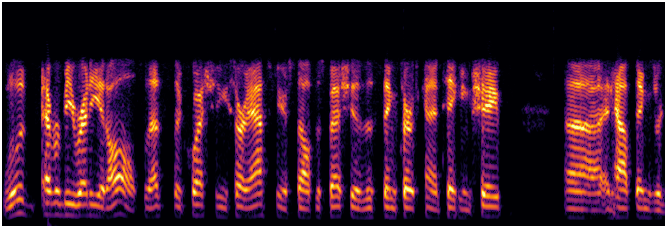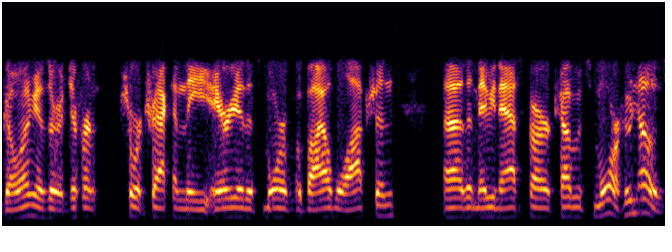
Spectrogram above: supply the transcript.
Will it ever be ready at all? So that's the question you start asking yourself, especially as this thing starts kind of taking shape uh, and how things are going. Is there a different short track in the area that's more of a viable option uh, that maybe NASCAR covets more? Who knows?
